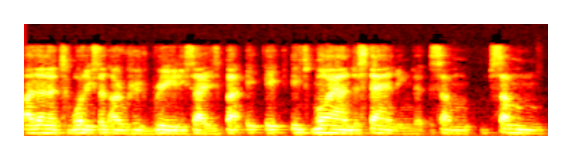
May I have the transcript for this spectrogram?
I don't know to what extent I should really say this, but it, it, it's my understanding that some some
